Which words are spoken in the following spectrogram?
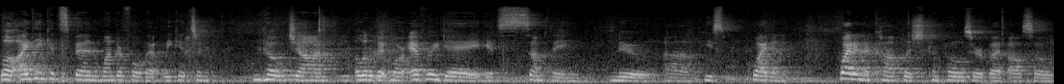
Well, I think it's been wonderful that we get to know John a little bit more. Every day, it's something new. Um, He's quite an, quite an accomplished composer, but also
